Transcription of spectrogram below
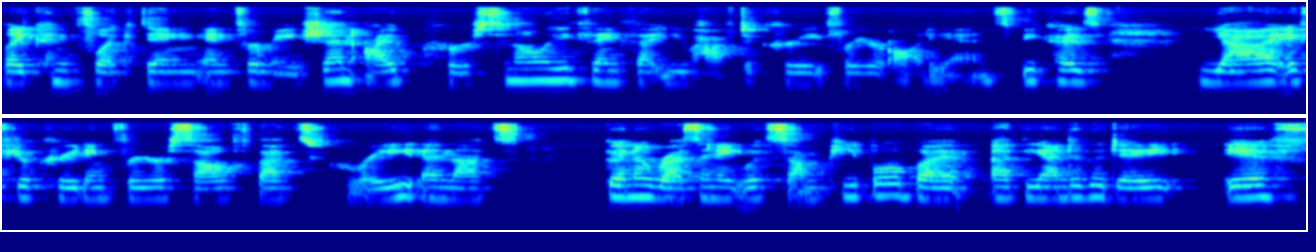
like conflicting information. I personally think that you have to create for your audience because, yeah, if you're creating for yourself, that's great and that's going to resonate with some people. But at the end of the day, if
